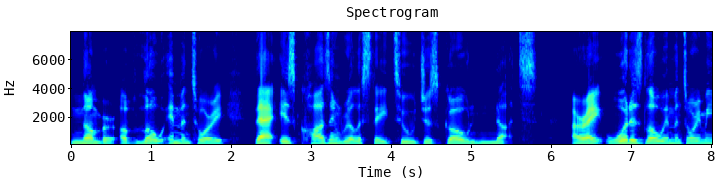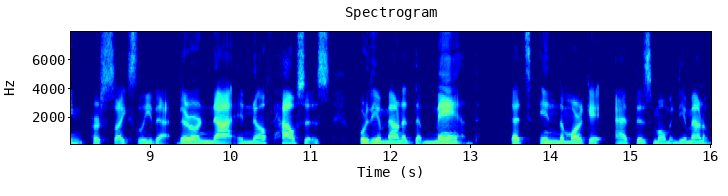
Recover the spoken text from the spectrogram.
number of low inventory that is causing real estate to just go nuts. All right. What does low inventory mean? Precisely that. There are not enough houses for the amount of demand that's in the market at this moment, the amount of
